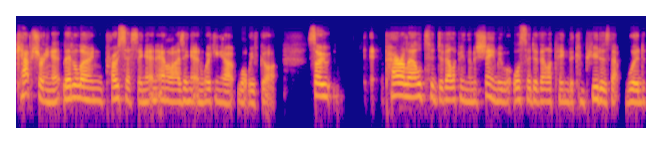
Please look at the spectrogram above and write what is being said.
capturing it let alone processing it and analyzing it and working out what we've got. So parallel to developing the machine we were also developing the computers that would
